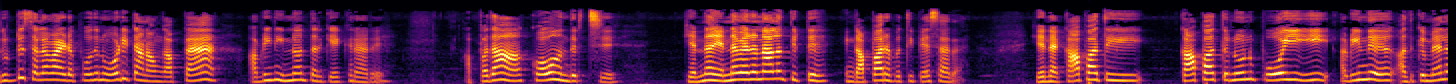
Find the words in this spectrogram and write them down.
துட்டு செலவாயிட போகுதுன்னு ஓடிட்டான் உங்கள் அப்பன்? அப்படின்னு இன்னொருத்தர் கேட்குறாரு அப்போ தான் கோவம் வந்துருச்சு. என்ன என்ன வேணும்னாலும் திட்டு. எங்கள் அப்பாரை பற்றி பேசாத. என்னை காப்பாற்றி காப்பாற்றணும்னு போய் அப்படின்னு அதுக்கு மேலே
